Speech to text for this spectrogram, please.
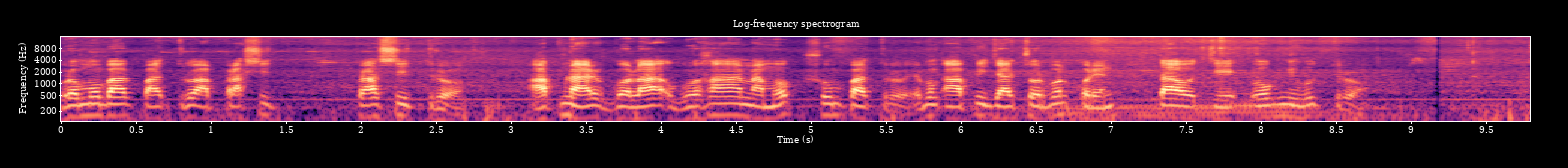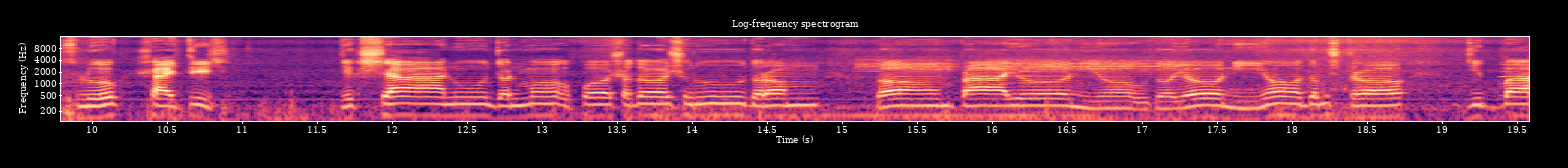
ব্রহ্মবাগ পাত্র প্রাসিত প্রাসিত্র আপনার গলা গ্রহা নামক সোমপাত্র এবং আপনি যা চর্বণ করেন তা হচ্ছে অগ্নিহুত্র। শ্লোক সাঁত্রিশ দীক্ষানু জন্ম উপসদ শুরুদরম তম প্রায় নিয় উদয় নিয় দংষ্ট্র জিব্বা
